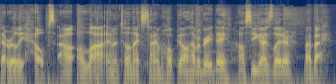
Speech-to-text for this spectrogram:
That really helps out a lot. And until next time, hope y'all have a great day. I'll see you guys later. Bye-bye.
